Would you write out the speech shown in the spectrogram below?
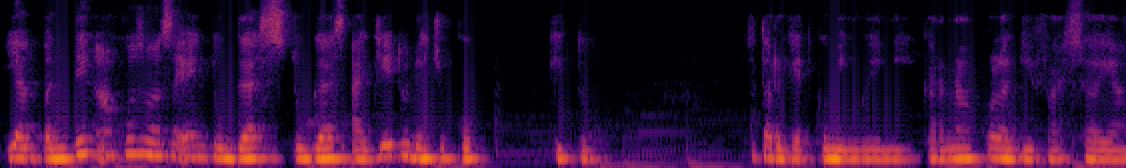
yang penting aku selesaiin tugas-tugas aja itu udah cukup gitu. Itu targetku minggu ini karena aku lagi fase yang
